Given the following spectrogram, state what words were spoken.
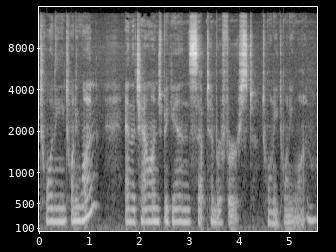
2021, and the challenge begins September 1st, 2021.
